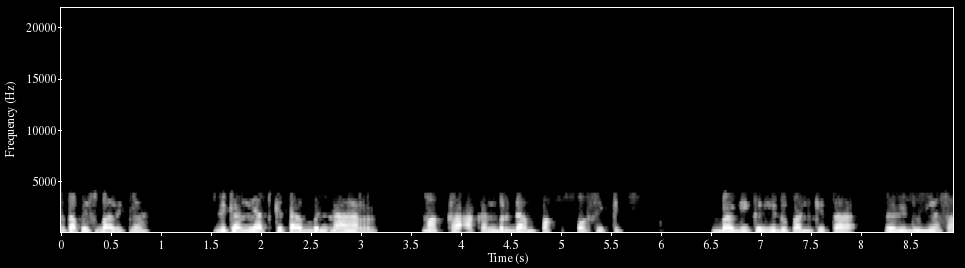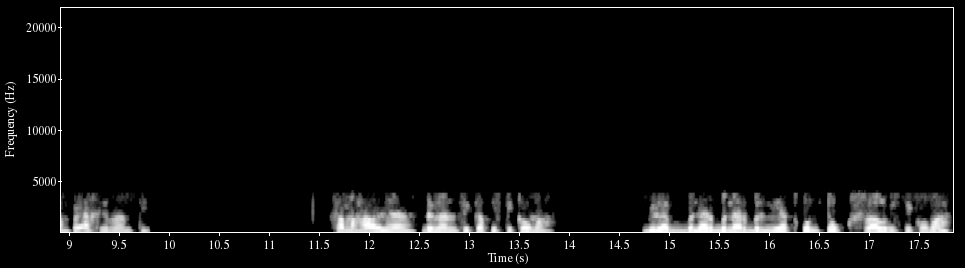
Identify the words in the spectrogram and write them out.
Tetapi sebaliknya, jika niat kita benar, maka akan berdampak positif bagi kehidupan kita dari dunia sampai akhir nanti. Sama halnya dengan sikap istiqomah. Bila benar-benar berniat untuk selalu istiqomah,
